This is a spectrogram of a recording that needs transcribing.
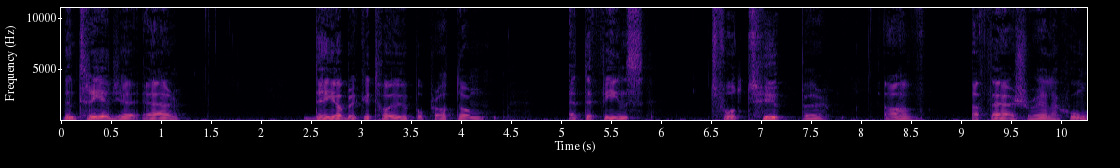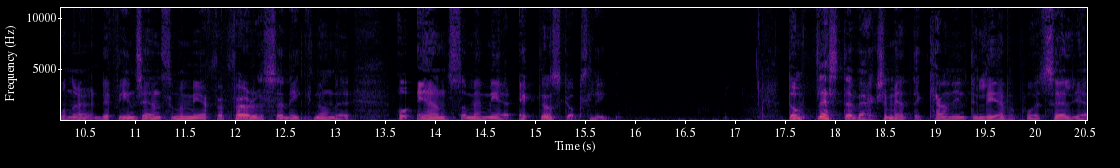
Den tredje är det jag brukar ta upp och prata om. Att det finns två typer av affärsrelationer. Det finns en som är mer förförelseliknande och en som är mer äktenskapslik. De flesta verksamheter kan inte leva på att sälja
